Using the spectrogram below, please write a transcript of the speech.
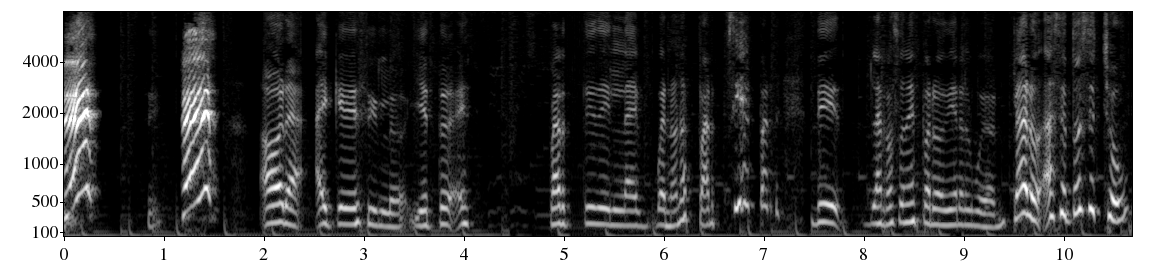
¿Eh? Sí. Ahora, hay que decirlo, y esto es parte de la... Bueno, no es parte, sí es parte de las razones para odiar al weón. Claro, hace todo ese show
